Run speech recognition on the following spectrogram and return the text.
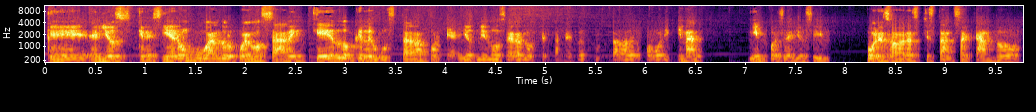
Que ellos crecieron jugando el juego, saben qué es lo que les gustaba, porque a ellos mismos era lo que también les gustaba del juego original, y pues ellos sí, por eso ahora es que están sacando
